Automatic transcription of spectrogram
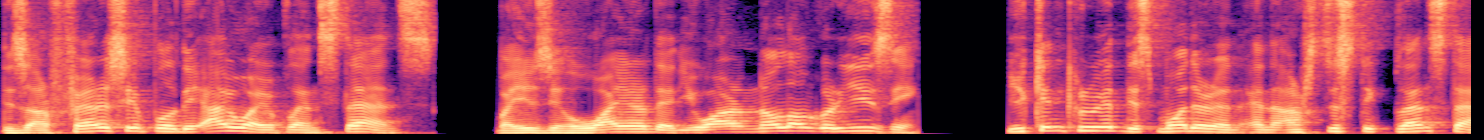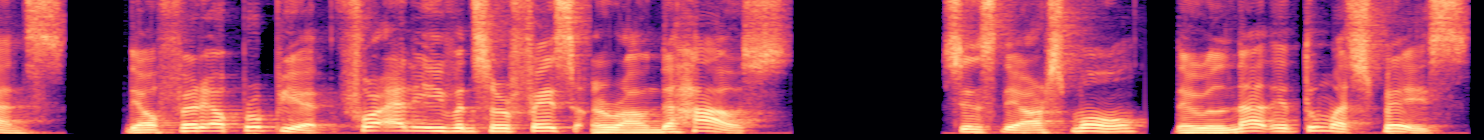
These are very simple DIY plant stands. By using a wire that you are no longer using, you can create these modern and artistic plant stands. They are very appropriate for any even surface around the house. Since they are small, they will not eat too much space.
